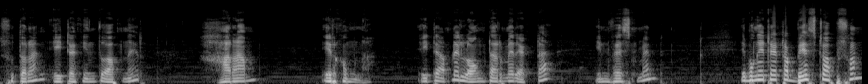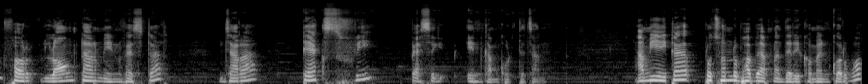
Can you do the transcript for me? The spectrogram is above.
সুতরাং এইটা কিন্তু আপনার হারাম এরকম না। এটা আপনার লং টার্মের একটা ইনভেস্টমেন্ট এবং এটা একটা best option for long term investor যারা ট্যাক্স ফ্রি প্যাসে ইনকাম করতে চান। আমি এটা প্রচণ্ডভাবে আপনাদের রিকমেন্ড করব।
